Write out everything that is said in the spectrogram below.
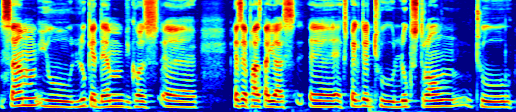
some you look at them because uh, as a pastor you are uh, expected to look strong, to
